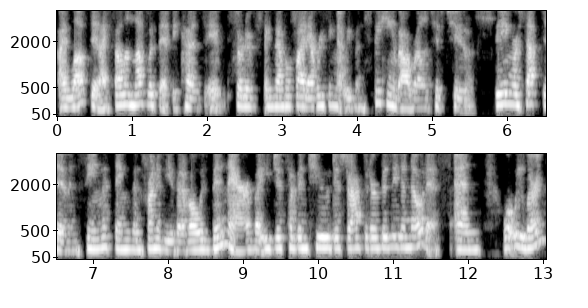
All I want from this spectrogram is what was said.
I loved it. I fell in love with it because it sort of exemplified everything that we've been speaking about relative to yes. being receptive and seeing the things in front of you that have always been there, but you just have been too distracted or busy to notice. And what we learned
